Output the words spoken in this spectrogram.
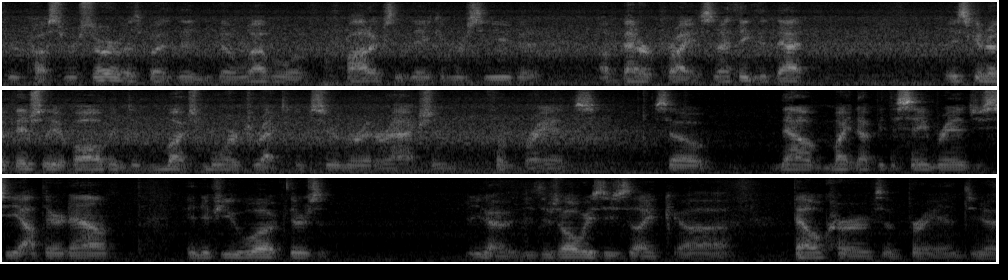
through customer service, but then the level of products that they can receive at a better price. And I think that that is going to eventually evolve into much more direct consumer interaction from brands. So now might not be the same brands you see out there now. And if you look, there's you know there's always these like uh, bell curves of brands. You know,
